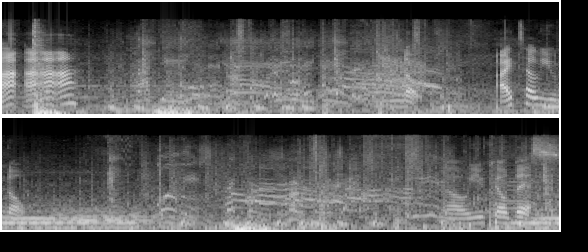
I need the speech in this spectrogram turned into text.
Ah, ah, ah, ah. No. I tell you no. No, you killed this.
